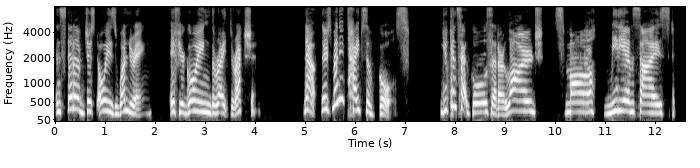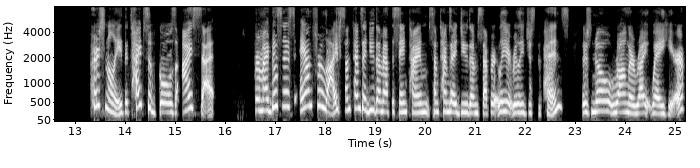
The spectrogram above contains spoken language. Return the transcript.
instead of just always wondering, if you're going the right direction. Now, there's many types of goals. You can set goals that are large, small, medium sized. Personally, the types of goals I set for my business and for life, sometimes I do them at the same time, sometimes I do them separately. It really just depends. There's no wrong or right way here.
